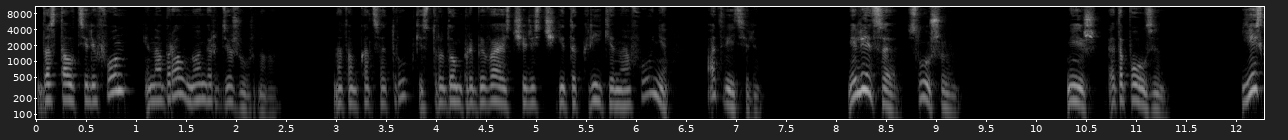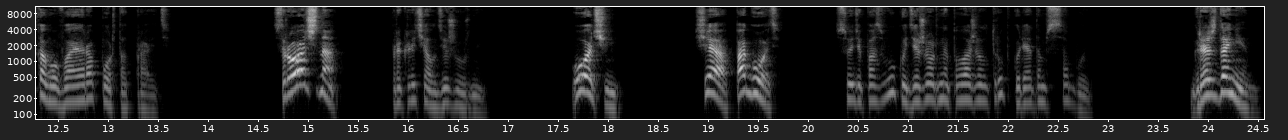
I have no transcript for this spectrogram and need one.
достал телефон и набрал номер дежурного. На том конце трубки, с трудом пробиваясь через чьи-то крики на фоне, ответили. «Милиция, слушаю». «Миш, это Ползин. Есть кого в аэропорт отправить?» «Срочно!» — прокричал дежурный. «Очень! Ща, погодь!» Судя по звуку, дежурный положил трубку рядом с собой. «Гражданин,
